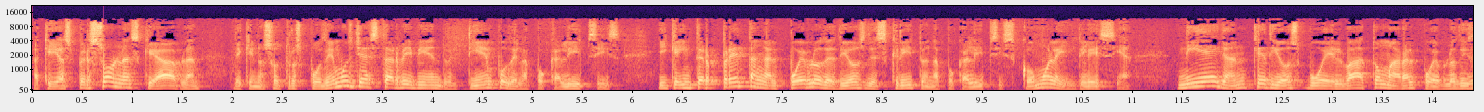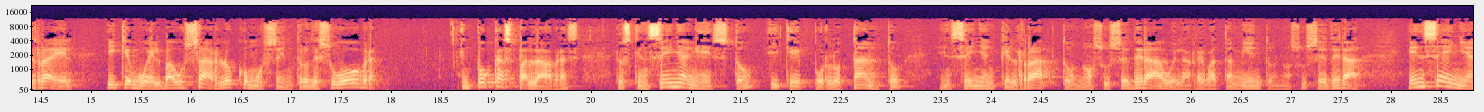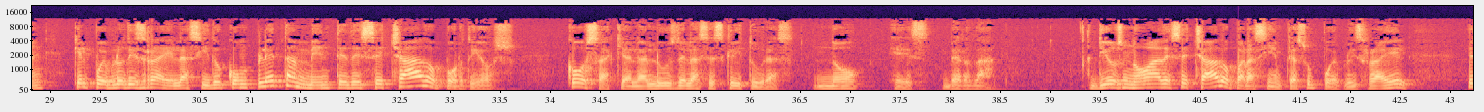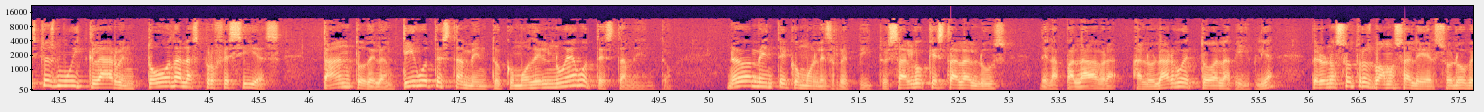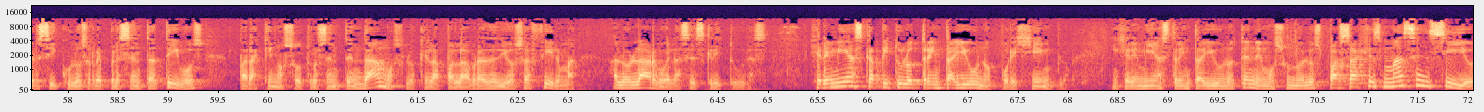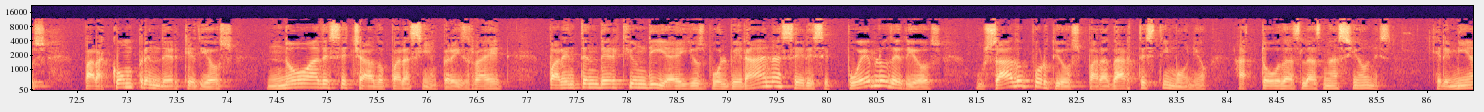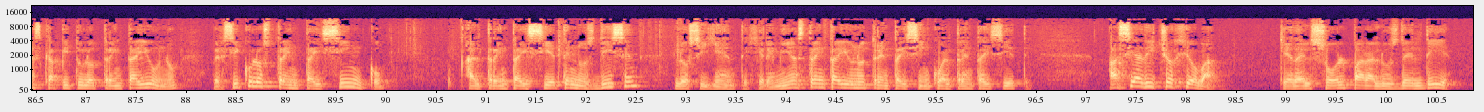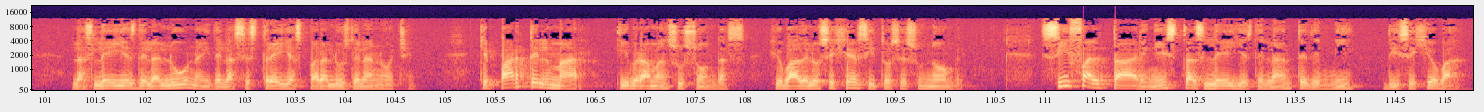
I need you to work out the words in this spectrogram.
Aquellas personas que hablan de que nosotros podemos ya estar viviendo el tiempo del Apocalipsis y que interpretan al pueblo de Dios descrito en Apocalipsis como la iglesia, niegan que Dios vuelva a tomar al pueblo de Israel y que vuelva a usarlo como centro de su obra. En pocas palabras, los que enseñan esto y que por lo tanto enseñan que el rapto no sucederá o el arrebatamiento no sucederá, enseñan que el pueblo de Israel ha sido completamente desechado por Dios, cosa que a la luz de las escrituras no es verdad. Dios no ha desechado para siempre a su pueblo Israel. Esto es muy claro en todas las profecías, tanto del Antiguo Testamento como del Nuevo Testamento. Nuevamente, como les repito, es algo que está a la luz de la palabra a lo largo de toda la Biblia, pero nosotros vamos a leer solo versículos representativos para que nosotros entendamos lo que la palabra de Dios afirma a lo largo de las Escrituras. Jeremías capítulo 31, por ejemplo, En Jeremías 31 tenemos uno de los pasajes más sencillos para comprender que Dios no ha desechado para siempre a Israel, para entender que un día ellos volverán a ser ese pueblo de Dios usado por Dios para dar testimonio a todas las naciones. Jeremías capítulo 31, versículos 35 al 37 nos dicen lo siguiente. Jeremías 31, 35 al 37. Así ha dicho Jehová, queda el sol para luz del día, las leyes de la luna y de las estrellas para luz de la noche. Que parte el mar y braman sus ondas. Jehová de los ejércitos es su nombre. Si faltaren estas leyes delante de mí, dice Jehová,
